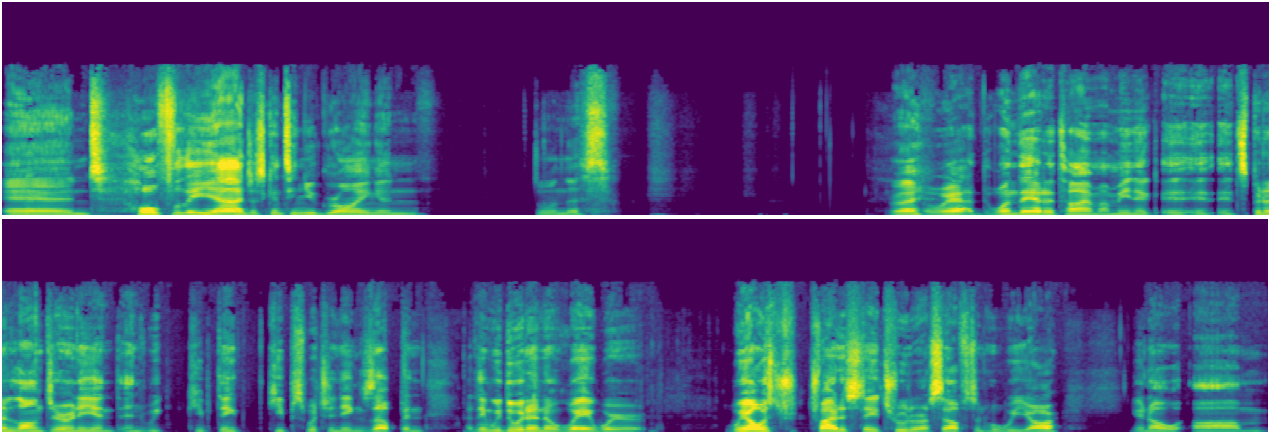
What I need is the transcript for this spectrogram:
and hopefully, yeah, just continue growing and doing this. Right? Oh, yeah, one day at a time. I mean, it, it, it's been a long journey, and, and we keep think keep switching things up, and I think we do it in a way where we always tr- try to stay true to ourselves and who we are. You know, um,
